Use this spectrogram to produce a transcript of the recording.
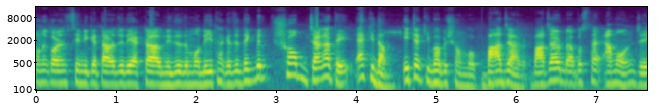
মনে করেন সিন্ডিকেট তারা যদি একটা নিজেদের মধ্যেই থাকে, যে দেখবেন সব জায়গাতেই একই দাম। এটা কীভাবে সম্ভব? বাজার বাজার ব্যবস্থা এমন যে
